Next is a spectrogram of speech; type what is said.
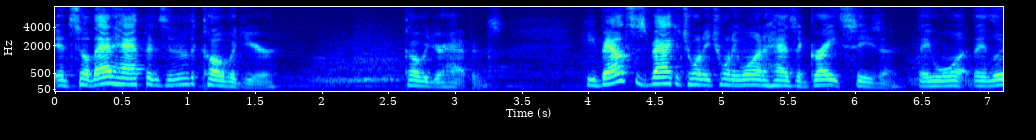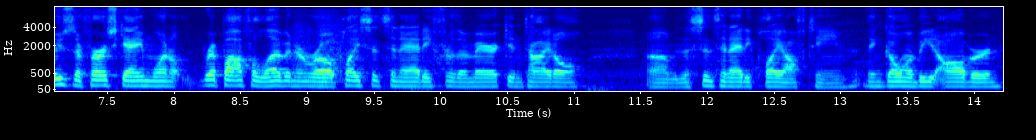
and so that happens, then the COVID year. COVID year happens. He bounces back in 2021 and has a great season. They won, they lose their first game, won rip off 11 in a row, play Cincinnati for the American title, um, the Cincinnati playoff team. Then go and beat Auburn,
